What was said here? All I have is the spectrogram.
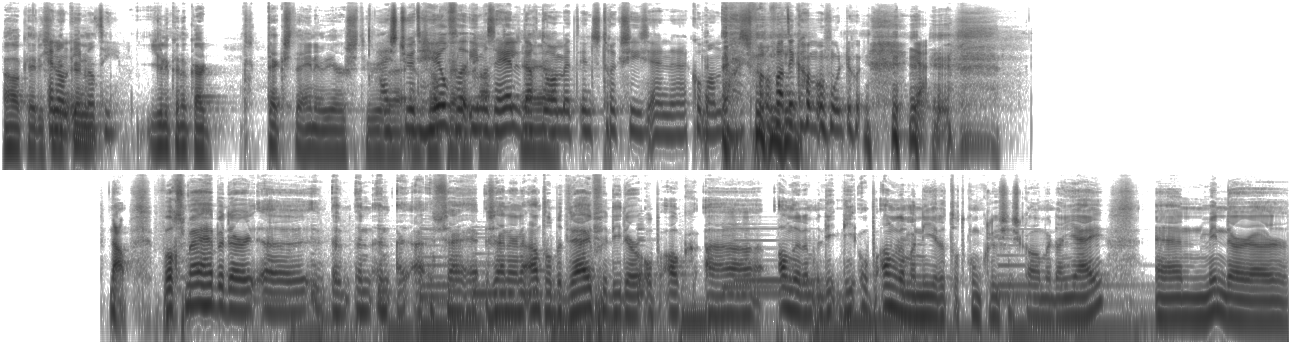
Ah, Oké, dus en jullie dan kunnen, e-mailt hij. jullie kunnen elkaar teksten heen en weer sturen. Hij stuurt heel veel e-mails de hele dag Ja, ja. door met instructies en eh, commando's van wat ik allemaal moet doen. Ja. Nou, volgens mij hebben er, eh, een, een, een, eh, zijn, zijn er een aantal bedrijven die er op ook eh, andere, die, die op andere manieren tot conclusies komen dan jij. En minder,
